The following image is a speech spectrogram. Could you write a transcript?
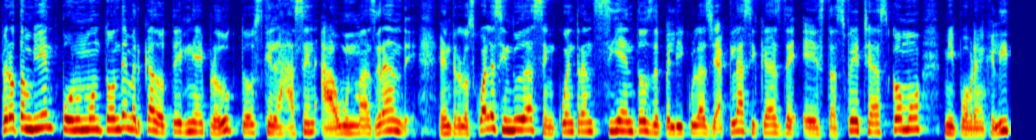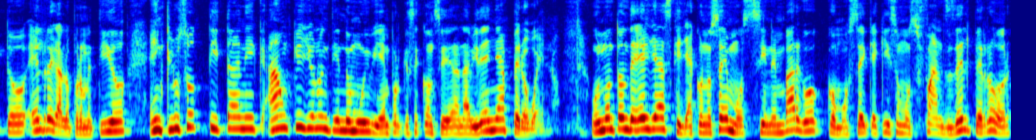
pero también por un montón de mercadotecnia y productos que la hacen aún más grande, entre los cuales sin duda se encuentran cientos de películas ya clásicas de estas fechas como Mi pobre angelito, El regalo prometido e incluso Titanic, aunque yo no entiendo muy bien porque se considera navideña, pero bueno. Un montón de ellas que ya conocemos, sin embargo, como sé que aquí somos fans del terror,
